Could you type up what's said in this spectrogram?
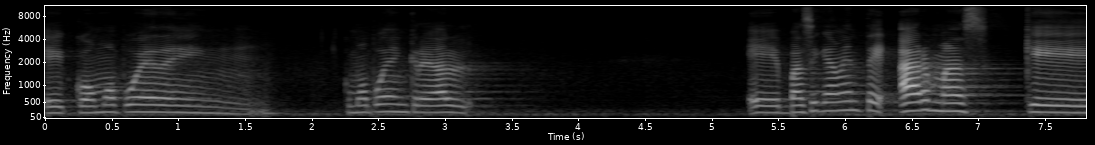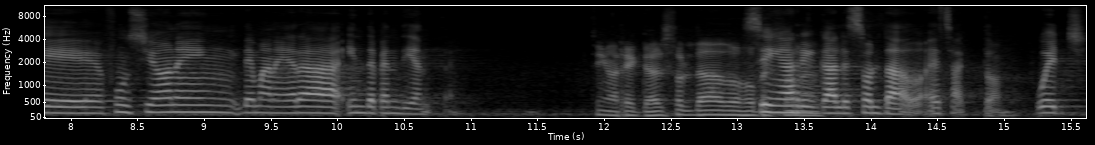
eh, cómo pueden, cómo pueden crear eh, básicamente armas que funcionen de manera independiente. Sin arriesgar soldados o sin personas. arriesgar soldados, exacto. Which,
